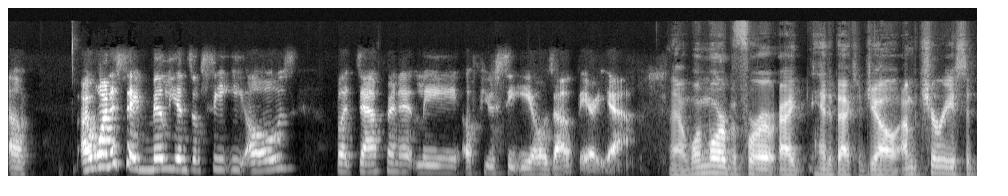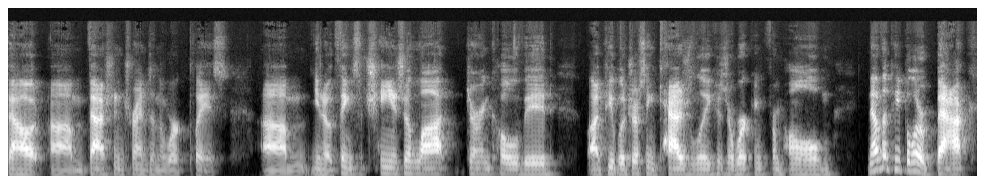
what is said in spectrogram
a, I want to say millions of CEOs, but definitely a few CEOs out there. Yeah. Now, one more before I hand it back to Joe. I'm curious about um, fashion trends in the workplace. Um, you know, things have changed a lot during COVID. A lot of people are dressing casually because they're working from home. Now that people are back,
